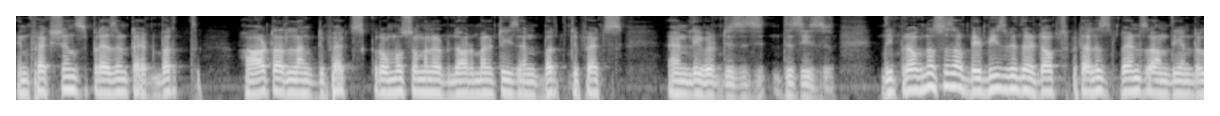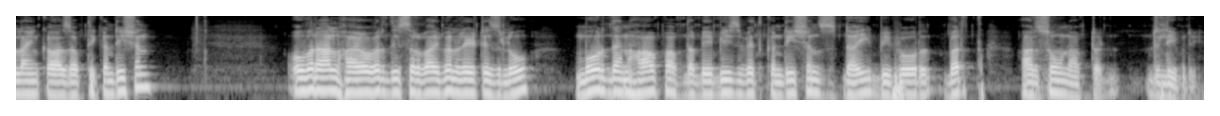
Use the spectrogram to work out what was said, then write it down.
infections present at birth, heart or lung defects, chromosomal abnormalities and birth defects, and liver diseases. The prognosis of babies with hydrops fetalis depends on the underlying cause of the condition. Overall, however, the survival rate is low. More than half of the babies with conditions die before birth or soon after delivery.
